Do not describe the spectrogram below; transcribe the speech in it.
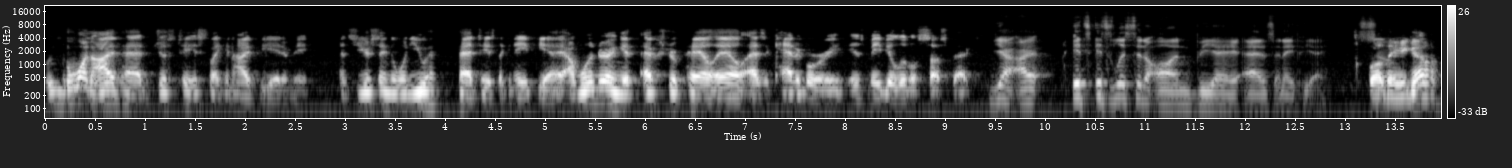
the one I've had just tastes like an IPA to me. And so you're saying the one you had tastes like an APA. I'm wondering if extra pale ale as a category is maybe a little suspect. Yeah, I it's it's listed on BA as an APA. Well, there you go.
